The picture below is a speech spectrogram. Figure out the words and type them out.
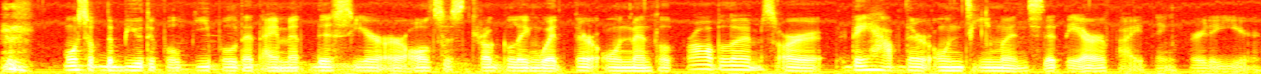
most of the beautiful people that I met this year are also struggling with their own mental problems or they have their own demons that they are fighting for the year.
